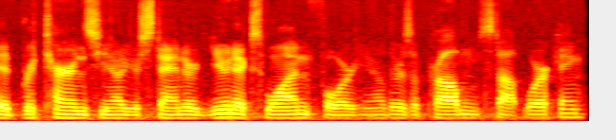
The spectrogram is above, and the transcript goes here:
it returns you know, your standard Unix 1 for you know, there's a problem, stop working.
